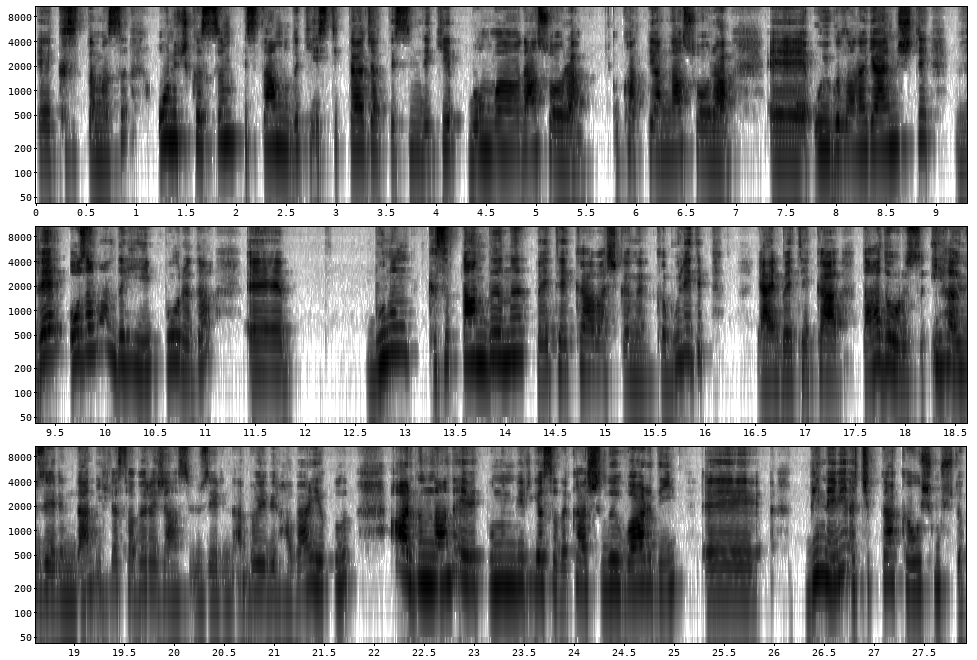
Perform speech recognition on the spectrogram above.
e, kısıtlaması 13 Kasım İstanbul'daki İstiklal Caddesi'ndeki bombalamadan sonra katliamdan sonra e, uygulana gelmişti ve o zaman dahi bu arada e, bunun kısıtlandığını BTK Başkanı kabul edip yani BTK daha doğrusu İHA üzerinden, İhlas Haber Ajansı üzerinden böyle bir haber yapılıp ardından da evet bunun bir yasada karşılığı var deyip e, bir nevi açıklığa kavuşmuştu.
